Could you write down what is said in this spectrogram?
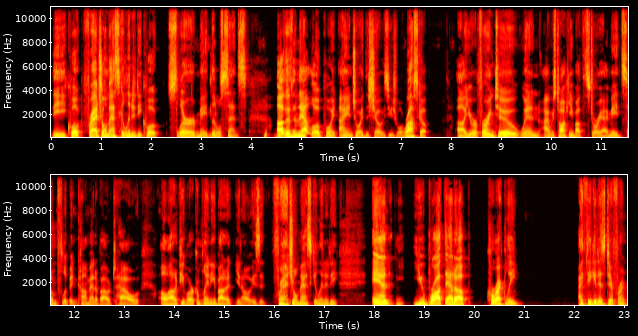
the quote, fragile masculinity quote slur made little sense. Other than mm. that low point, I enjoyed the show as usual. Roscoe, uh, you're referring to when I was talking about the story, I made some flippant comment about how a lot of people are complaining about it. You know, is it fragile masculinity? And you brought that up correctly. I think it is different.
